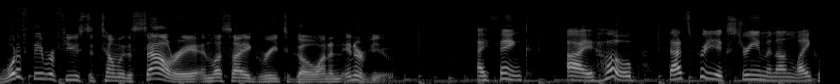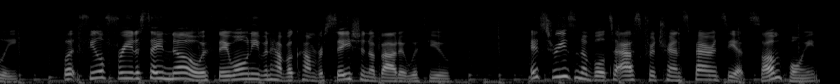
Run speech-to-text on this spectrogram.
what if they refuse to tell me the salary unless I agree to go on an interview? I think, I hope, that's pretty extreme and unlikely. But feel free to say no if they won't even have a conversation about it with you. It's reasonable to ask for transparency at some point.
